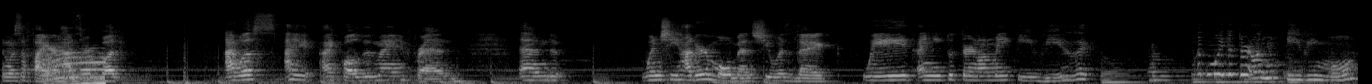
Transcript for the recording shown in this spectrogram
and was a fire hazard. But I was I I called with my friend and when she had her moment, she was like, wait, I need to turn on my TV. I was like, what mo to turn on yung TV mo?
